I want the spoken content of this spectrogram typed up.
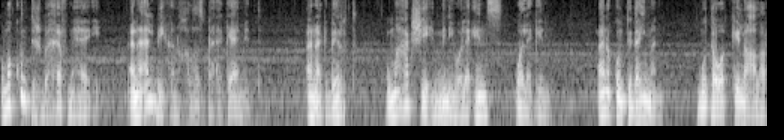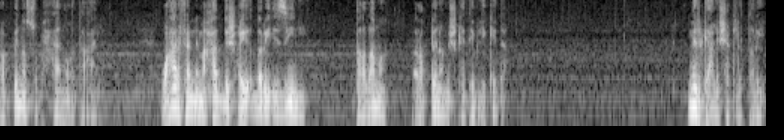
وما كنتش بخاف نهائي. أنا قلبي كان خلاص بقى جامد. أنا كبرت وما عادش يهمني ولا إنس ولا جن. أنا كنت دايما متوكلة على ربنا سبحانه وتعالى. وعارفة إن محدش هيقدر يأذيني طالما ربنا مش كاتب لي كده. نرجع لشكل الطريق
